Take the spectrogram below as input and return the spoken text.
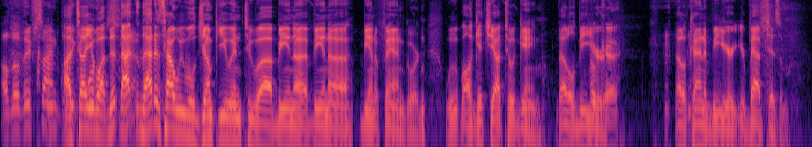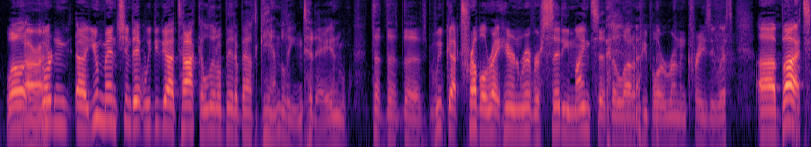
Although they've signed. I Blake tell you what, th- that man. that is how we will jump you into uh, being a being a being a fan, Gordon. We, I'll get you out to a game. That'll be your Okay. that'll kind of be your your baptism. Well, All right. Gordon, uh, you mentioned it. We do got to talk a little bit about gambling today, and the, the, the we've got trouble right here in River City mindset that a lot of people are running crazy with. Uh, but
